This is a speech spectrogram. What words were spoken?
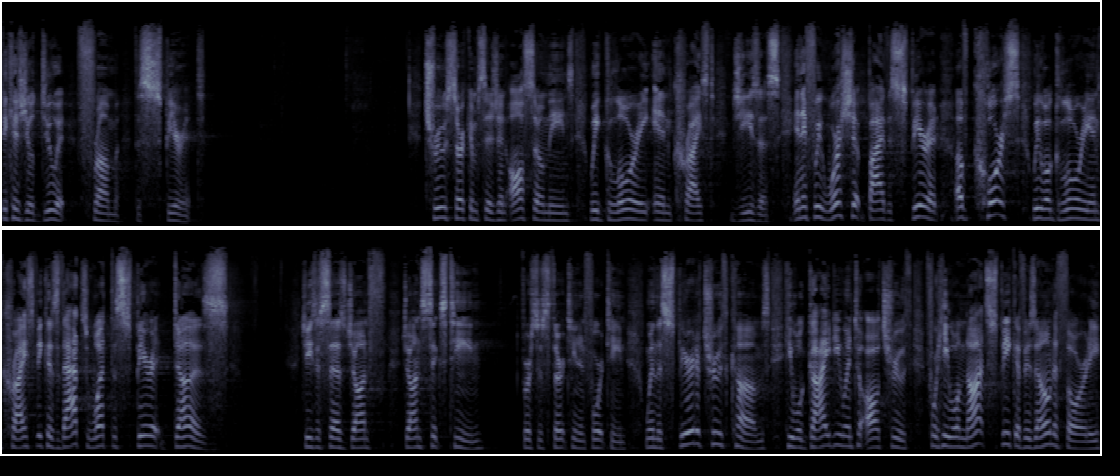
Because you'll do it from the Spirit. True circumcision also means we glory in Christ Jesus. And if we worship by the Spirit, of course we will glory in Christ because that's what the Spirit does. Jesus says, John, John 16, verses 13 and 14. When the Spirit of truth comes, he will guide you into all truth, for he will not speak of his own authority,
